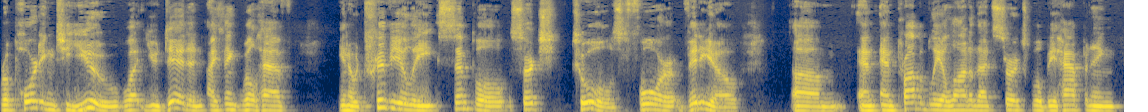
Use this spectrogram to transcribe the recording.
reporting to you what you did, and I think we'll have, you know, trivially simple search tools for video, um, and and probably a lot of that search will be happening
